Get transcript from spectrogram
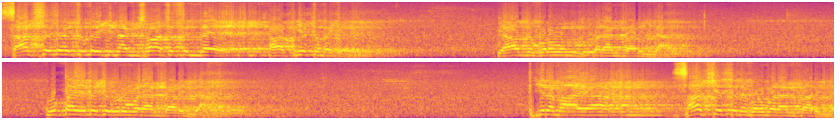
സാക്ഷ്യം വഹിച്ചുകൊണ്ടിരിക്കുന്ന വിശ്വാസത്തിന്റെ ആ തീഷ്ണതയ്ക്ക് യാതൊരു കുറവും വരാൻ പാടില്ല. കൂട്ടായ്മയ്ക്ക് കുറവ് വരാൻ പാടില്ല. ധീരമായ സാക്ഷ്യത്തിന് കുറവ് വരാൻ പാടില്ല.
